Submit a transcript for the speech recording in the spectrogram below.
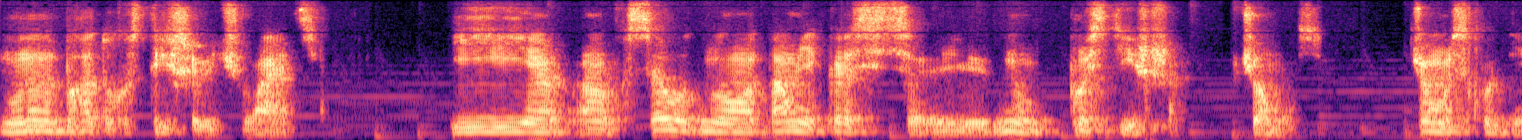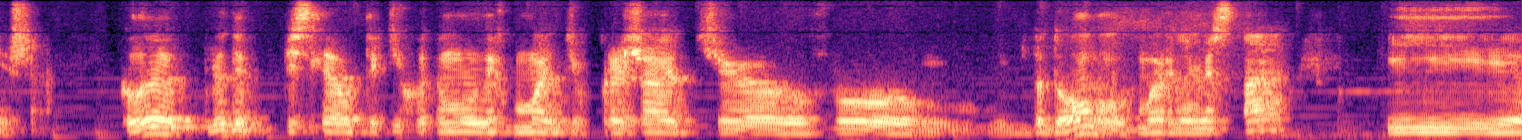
воно набагато гостріше відчувається, і все одно там якась е, ну простіше в чомусь, в чомусь складніше. Коли люди після таких от умовних моментів приїжджають е, в додому в мирні міста, і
